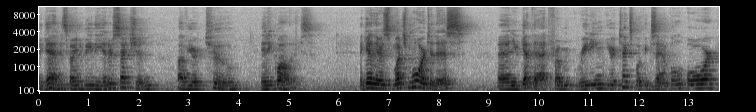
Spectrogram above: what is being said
Again, it's going to be the intersection of your two inequalities. Again, there's much more to this, and you get that from reading your textbook example or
